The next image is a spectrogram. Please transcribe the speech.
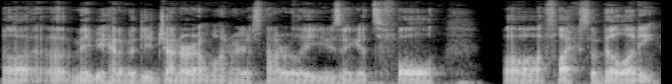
uh, uh maybe kind of a degenerate one, right? It's not really using its full uh, flexibility.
